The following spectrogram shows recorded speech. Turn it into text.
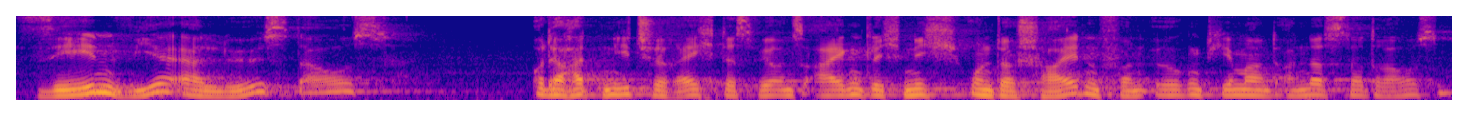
Sehen wir erlöst aus? Oder hat Nietzsche recht, dass wir uns eigentlich nicht unterscheiden von irgendjemand anders da draußen?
